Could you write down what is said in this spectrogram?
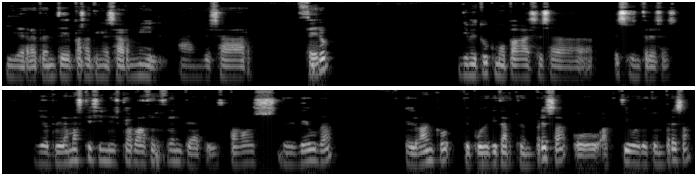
y de repente pasas de ingresar 1.000 a ingresar 0, dime tú cómo pagas esos intereses. Y el problema es que si no eres capaz de hacer frente a tus pagos de deuda, el banco te puede quitar tu empresa o activos de tu empresa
